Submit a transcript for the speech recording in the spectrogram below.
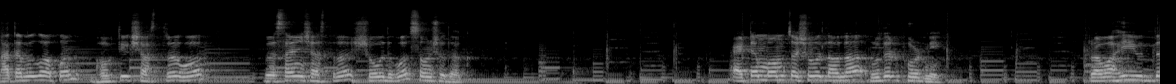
आता बघू आपण भौतिकशास्त्र व रसायनशास्त्र शोध व संशोधक. ॲटम बॉम्बचा शोध लावला रुदरफोर्डने. प्रवाही युद्ध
